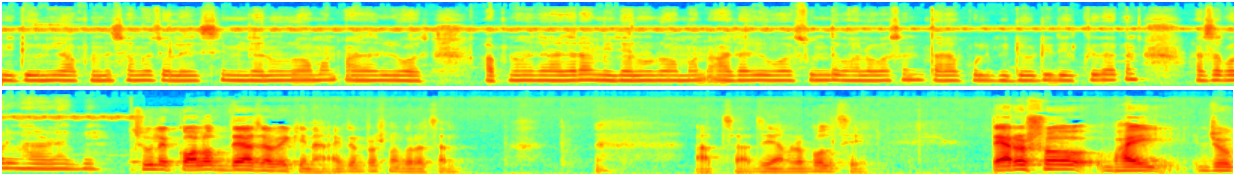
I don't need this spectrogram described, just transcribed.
ভিডিও নিয়ে আপনাদের সঙ্গে চলে এসেছি, মিজানুর রহমান আজারি ওয়াজ। আপনারা যারা যারা মিজানুর রহমান আজারি ওয়াজ শুনতে ভালোবাসেন, তারা ফুল ভিডিওটি দেখতে থাকেন। আশা করি ভালো লাগবে। চুলে কলপ দেয়া যাবে কিনা? একজন প্রশ্ন করেছেন। আচ্ছা জি, আমরা বলছি। তেরোশো ভাই যোগ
